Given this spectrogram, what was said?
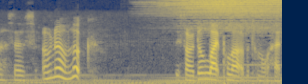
It says, oh no, look. They saw a dull light pull out of a tunnel ahead.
